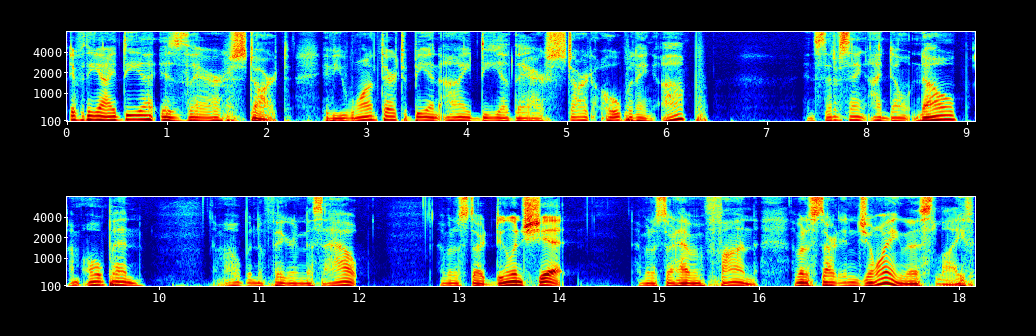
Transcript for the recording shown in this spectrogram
If the idea is there start. If you want there to be an idea there start opening up. Instead of saying i don't know i'm open I'm open to figuring this out. I'm going to start doing shit. I'm going to start having fun. I'm going to start enjoying this life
